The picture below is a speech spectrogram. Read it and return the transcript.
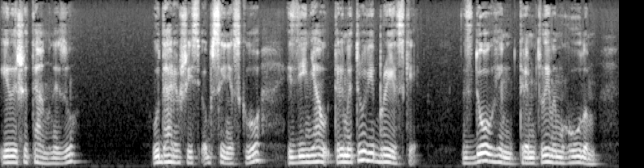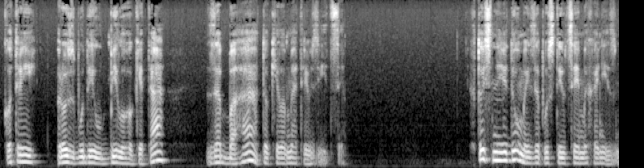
І лише там внизу ударившись об синє скло, здійняв триметрові бризки з довгим тремтливим гулом, котрий розбудив білого кита за багато кілометрів звідси. Хтось невідомий запустив цей механізм.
